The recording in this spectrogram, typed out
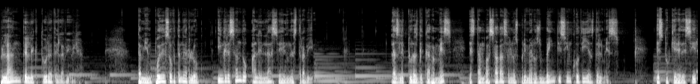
Plan de Lectura de la Biblia. También puedes obtenerlo ingresando al enlace en nuestra bio. Las lecturas de cada mes están basadas en los primeros 25 días del mes. Esto quiere decir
